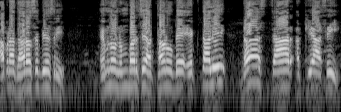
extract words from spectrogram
આપણા ધારાસભ્ય શ્રી. એમનો નંબર છે અઠ્ઠાણું બે એકતાલીસ દસ ચાર અઠ્યાસી.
